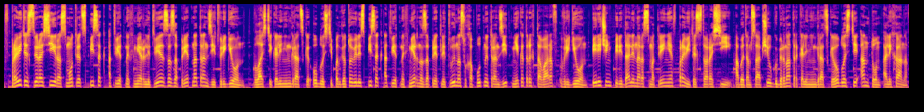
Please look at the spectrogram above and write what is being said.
В правительстве России рассмотрят список ответных мер Литве за запрет на транзит в регион. Власти Калининградской области подготовили список ответных мер на запрет Литвы на сухопутный транзит некоторых товаров в регион. Перечень передали на рассмотрение в правительство России. Об этом сообщил губернатор Калининградской области Антон Алиханов.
